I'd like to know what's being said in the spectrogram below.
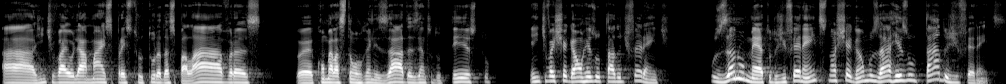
A gente vai olhar mais para a estrutura das palavras, é, como elas estão organizadas dentro do texto, e a gente vai chegar a um resultado diferente. Usando métodos diferentes, nós chegamos a resultados diferentes.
